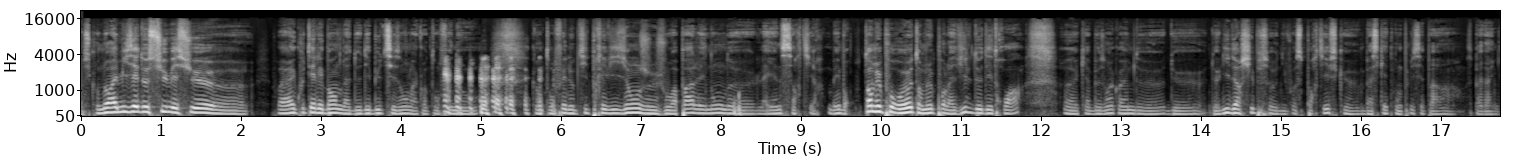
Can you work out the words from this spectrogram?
Est-ce qu'on aurait misé dessus, messieurs faudrait écouter les bandes là, de début de saison là, quand, on fait nos, quand on fait nos petites prévisions. Je ne vois pas les noms de Lions sortir. Mais bon, tant mieux pour eux, tant mieux pour la ville de Détroit, euh, qui a besoin quand même de, de, de leadership au niveau sportif, parce que basket non plus, c'est pas, c'est pas dingue.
